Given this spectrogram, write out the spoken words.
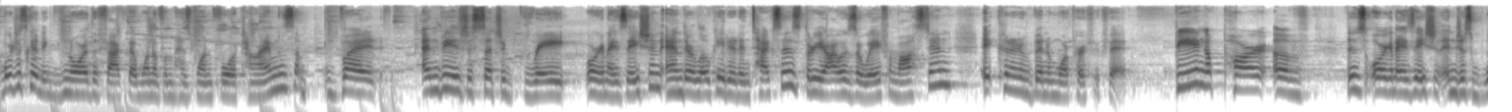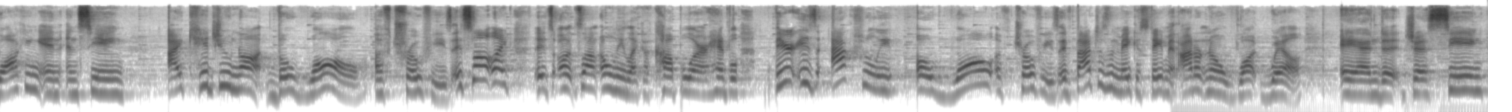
We're just gonna ignore the fact that one of them has won four times, but Envy is just such a great organization and they're located in Texas, three hours away from Austin. It couldn't have been a more perfect fit. Being a part of this organization and just walking in and seeing I kid you not, the wall of trophies. It's not like it's it's not only like a couple or a handful. There is actually a wall of trophies. If that doesn't make a statement, I don't know what will. And just seeing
